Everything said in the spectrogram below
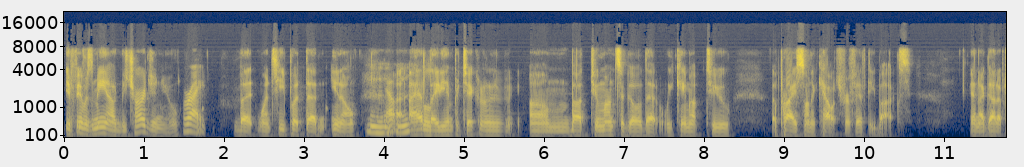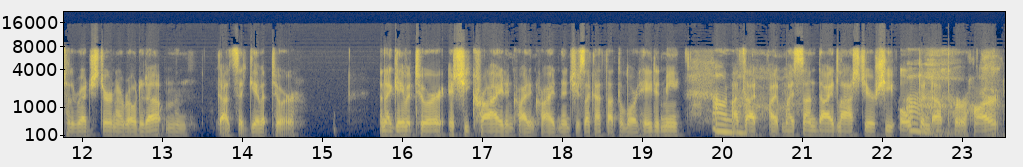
if it was me, I'd be charging you. Right. But once he put that, you know, Yep. I, I had a lady in particular um, about two months ago that we came up to a price on a couch for 50 bucks. And I got up to the register and I wrote it up, and then God said, Give it to her. And I gave it to her, and she cried and cried and cried. And then she's like, I thought the Lord hated me. Oh no. I thought I, my son died last year. She opened up her heart.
